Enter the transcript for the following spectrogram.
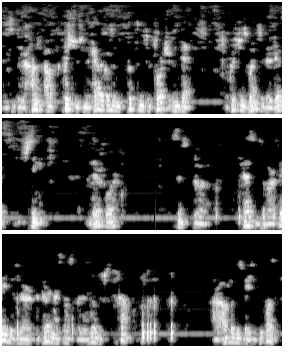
they hunted out Christians from the catacombs and put them to torture and death. The Christians went to their death singing. And therefore, since the essence of our faith is we are preparing ourselves for the world which is to come, our outlook is basically positive.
